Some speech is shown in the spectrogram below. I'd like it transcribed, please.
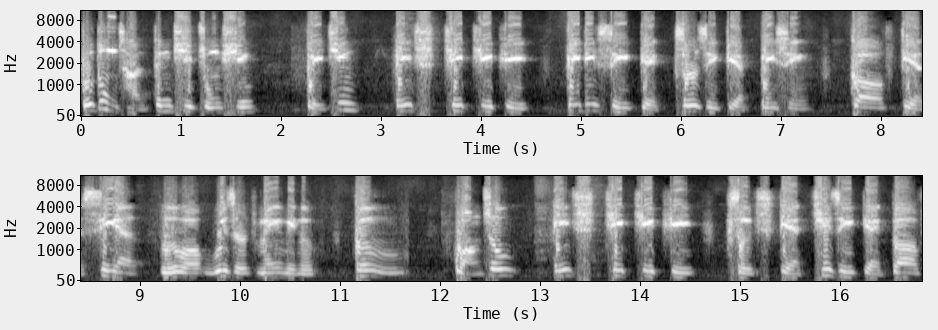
不动产登记中心北京 http bdc 点 jersey 点 beijing gov 点 cn 俄罗 Wizard Main Menu Go 广州 http search 点 gz 点 gov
